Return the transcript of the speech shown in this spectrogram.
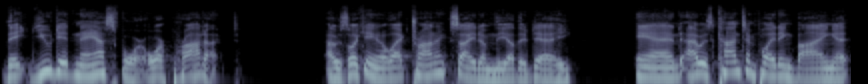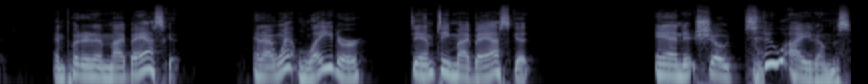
that you didn't ask for or product. I was looking at an electronics item the other day and I was contemplating buying it and put it in my basket. And I went later to empty my basket and it showed two items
